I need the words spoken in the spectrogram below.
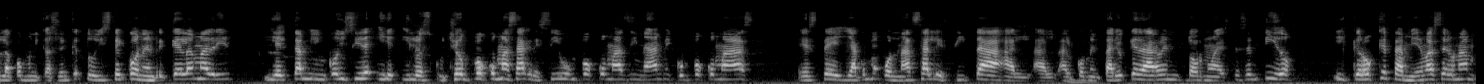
la comunicación que tuviste con Enrique de la Madrid y él también coincide y, lo escuché un poco más agresivo, un poco más dinámico, un poco más, este, ya como con más salecita al, al, comentario que daba en torno a este sentido. Y creo que también va a ser una,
